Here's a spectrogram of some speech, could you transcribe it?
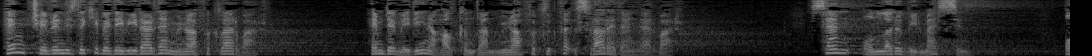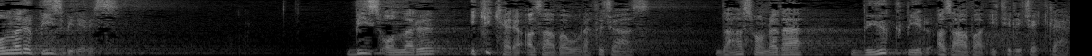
Hem çevrenizdeki bedevilerden münafıklar var, hem de Medine halkından münafıklıkta ısrar edenler var. Sen onları bilmezsin, onları biz biliriz. Biz onları iki kere azaba uğratacağız. Daha sonra da büyük bir azaba itilecekler.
